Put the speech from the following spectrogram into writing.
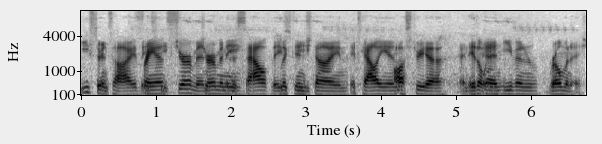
eastern side, France, German, Germany, the south, they Liechtenstein, Italian, Austria, and Italy, and even Romanish.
